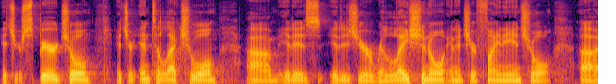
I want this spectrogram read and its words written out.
it's your spiritual, it's your intellectual, um, it is it is your relational and it's your financial uh,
